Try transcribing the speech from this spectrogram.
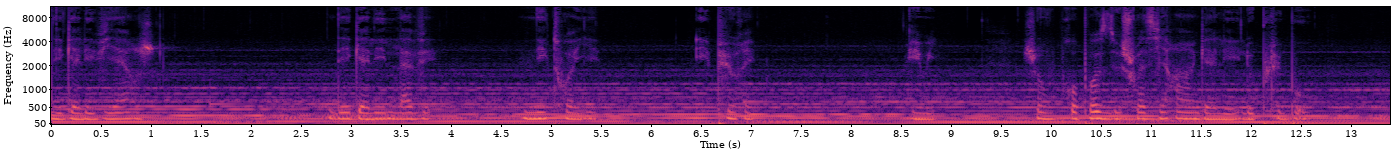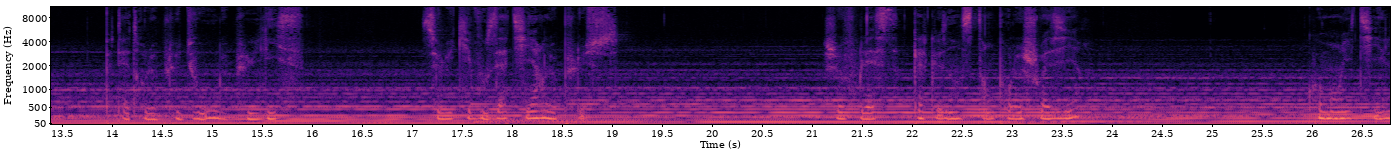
des galets vierges, des galets lavés, nettoyés, épurés. Et oui, je vous propose de choisir un galet le plus beau, peut-être le plus doux, le plus lisse, celui qui vous attire le plus. Je vous laisse quelques instants pour le choisir. Comment est-il?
